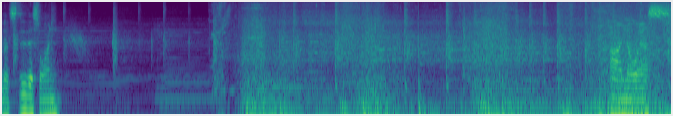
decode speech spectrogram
let's do this one. Ah, no S.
